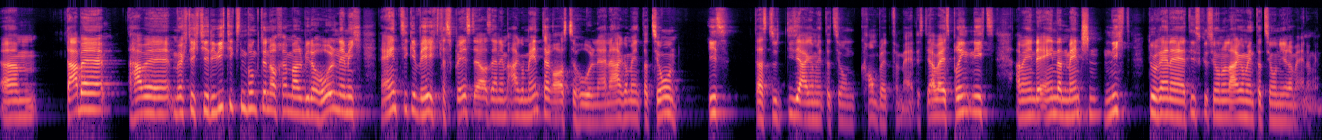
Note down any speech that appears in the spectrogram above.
Ähm, dabei habe, möchte ich dir die wichtigsten Punkte noch einmal wiederholen, nämlich der einzige Weg, das Beste aus einem Argument herauszuholen, eine Argumentation, ist, dass du diese Argumentation komplett vermeidest. Ja, weil es bringt nichts. Am Ende ändern Menschen nicht durch eine Diskussion und Argumentation ihre Meinungen.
